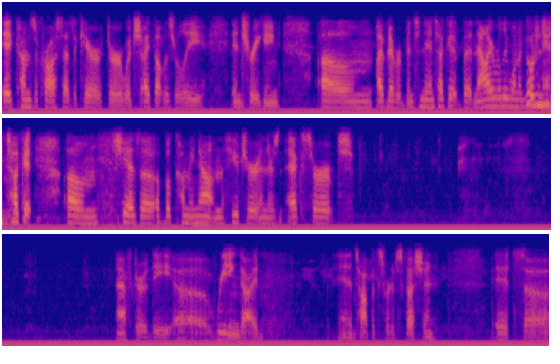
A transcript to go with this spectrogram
it comes across as a character, which I thought was really intriguing. Um, I've never been to Nantucket, but now I really want to go to Nantucket. Um, she has a, a book coming out in the future, and there's an excerpt after the uh, reading guide and the topics for discussion. It's uh,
